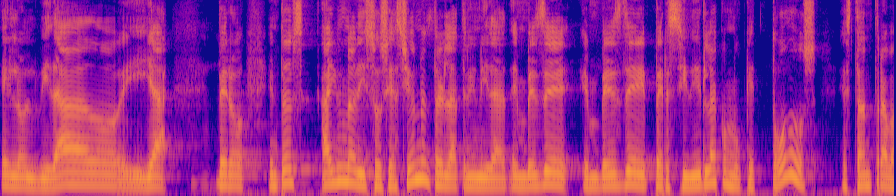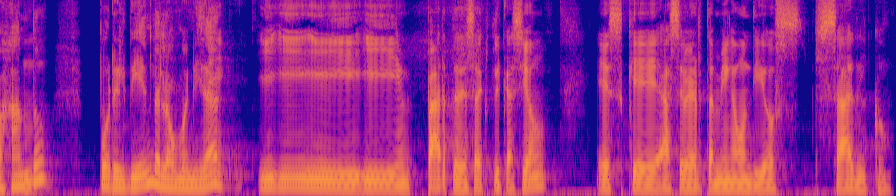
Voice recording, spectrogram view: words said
el olvidado y ya. Pero entonces hay una disociación entre la Trinidad. En vez de, en vez de percibirla como que todos están trabajando por el bien de la humanidad. Y, y, y parte de esa explicación es que hace ver también a un Dios sádico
